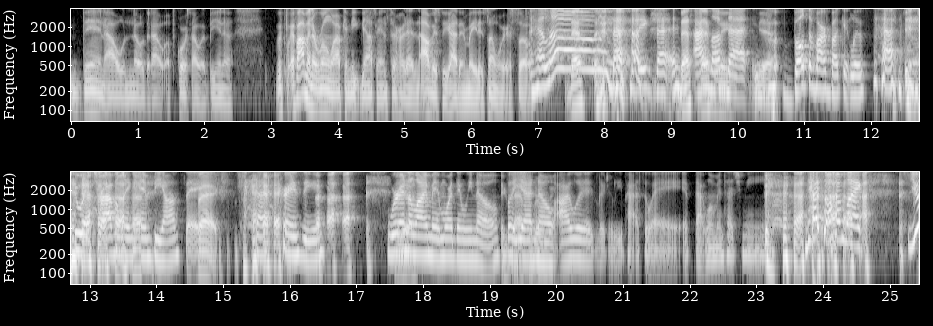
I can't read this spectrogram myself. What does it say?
then I will know that I, of course, I would be in a. If, if I'm in a room where I can meet Beyonce and tell her that, then obviously I didn't made it somewhere. So Hello. That's- That's, big. That That's I love that. yeah. Both of our bucket lists have to do with traveling and Beyonce. facts. That's crazy. We're in alignment more than we know. Ex- but yeah, no. I would literally pass away if that woman touched me. That's why I'm like, you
